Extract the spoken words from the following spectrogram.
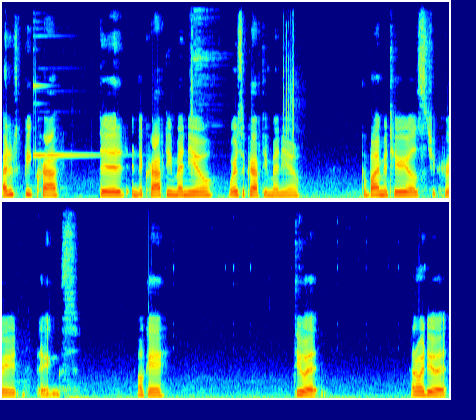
Items can be crafted in the crafting menu. Where's the crafting menu? Combine materials to create things. Okay. Do it. How do I do it?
